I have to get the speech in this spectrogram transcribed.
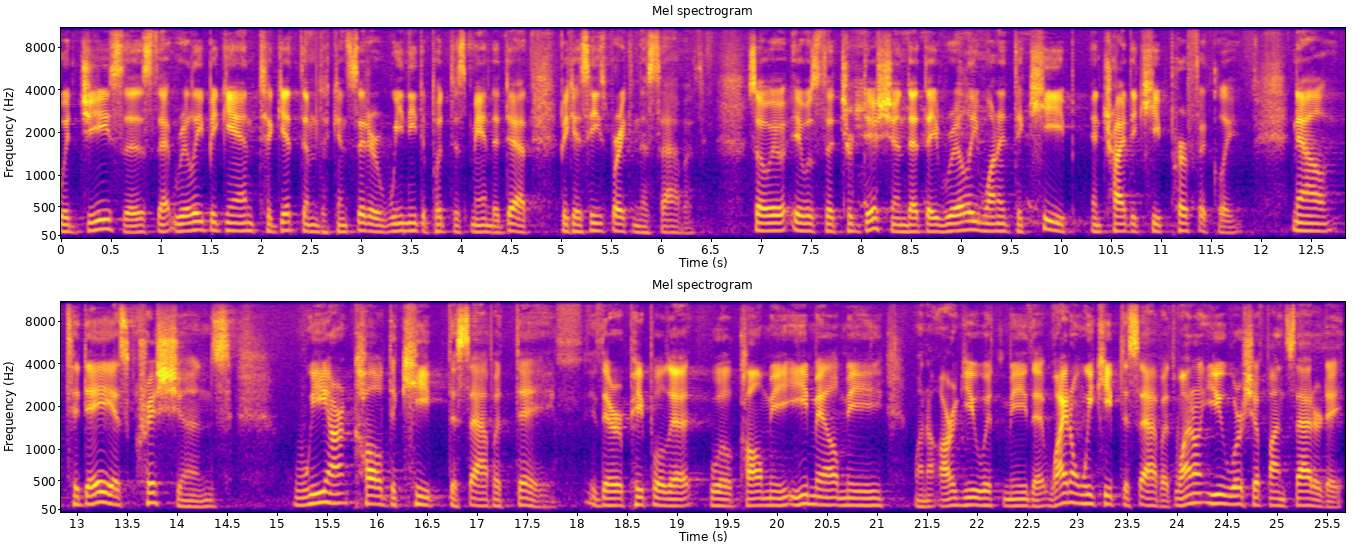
with Jesus that really began to get them to consider we need to put this man to death because he's breaking the Sabbath. So it, it was the tradition that they really wanted to keep and tried to keep perfectly. Now, today as Christians, we aren't called to keep the Sabbath day. There are people that will call me, email me, want to argue with me that why don't we keep the Sabbath? Why don't you worship on Saturday?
